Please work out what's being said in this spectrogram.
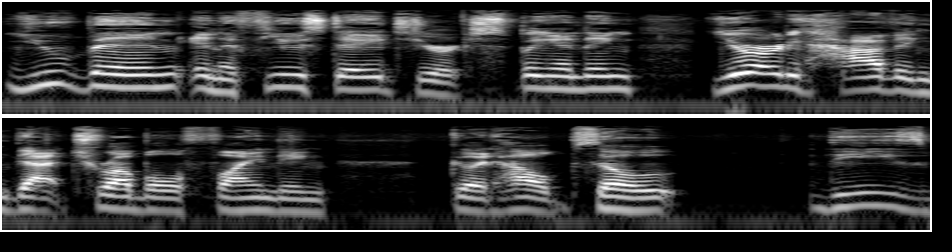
you've been in a few states. You're expanding. You're already having that trouble finding good help. So these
